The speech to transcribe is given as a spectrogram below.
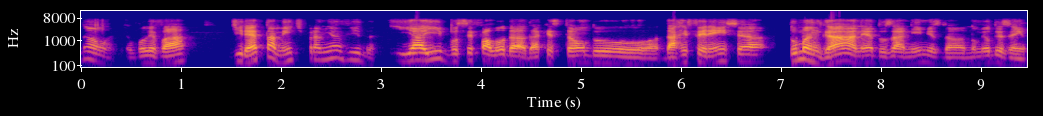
não, eu vou levar diretamente para minha vida. E aí você falou da, da questão do, da referência do mangá, né, dos animes no, no, meu desenho.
